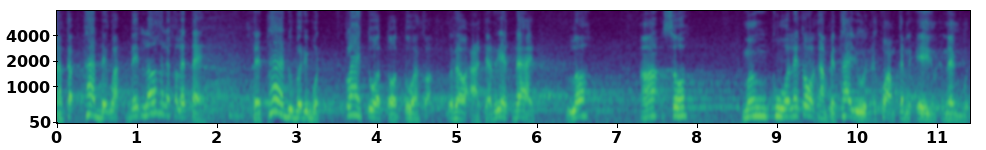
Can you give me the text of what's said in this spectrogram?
นะครับถ้าเด็กว่าเด็กล้ออะไรก็แล้วแต่ แต่ถ้าดูบริบทใกล้ตัวต่อตัวก็เราอาจจะเรียกได้ล้ออะโซมึงกลัวแล้วก็ว่าการเป็นท่าอยู่ในความกันเองในบท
